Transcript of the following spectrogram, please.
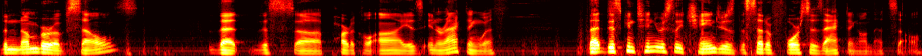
the number of cells that this uh, particle i is interacting with, that discontinuously changes the set of forces acting on that cell.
